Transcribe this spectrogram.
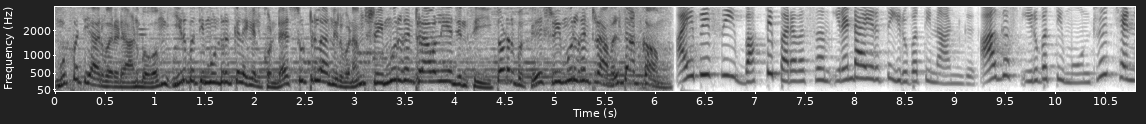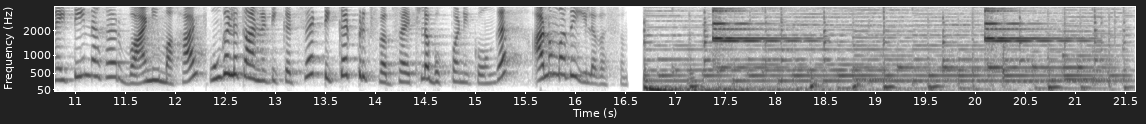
முப்பத்தி ஆறு வருட அனுபவம் இருபத்தி மூன்று கிளைகள் கொண்ட சுற்றுலா நிறுவனம் ஸ்ரீ முருகன் டிராவல் ஏஜென்சி. தொடர்புக்கு Shri Murugan travel dot com. IBC Bhakti Paravasam இரண்டாயிரத்தி இருபத்தி நான்கு ஆகஸ்ட் இருபத்தி மூன்று சென்னை டி நகர் வாணி மஹால். உங்களுக்கான டிக்கெட்ஸை டிக்கெட் பிரிக்ஸ் வெப்சைட்ல புக் பண்ணிக்கோங்க. அனுமதி இலவசம்.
